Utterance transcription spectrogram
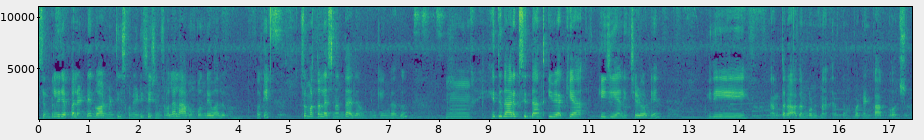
సింపుల్గా చెప్పాలంటే గవర్నమెంట్ తీసుకునే డిసిషన్స్ వల్ల లాభం పొందేవాళ్ళు. ఓకే సో మొత్తం లెసన్ అంతా అదే ఉంది ఇంకేం కాదు. మ్మ్, హితధారక్ సిద్ధాంత్కి వ్యాఖ్య కేజీ అని ఇచ్చాడు ఒకటి. ఇది అంత రాదనుకుంటున్నా. అంత ఇంపార్టెంట్ కాకపోవచ్చు.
